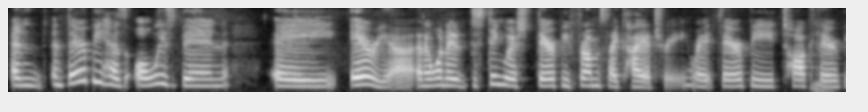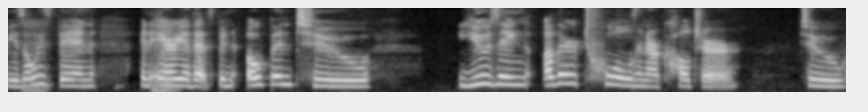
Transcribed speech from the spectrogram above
And and therapy has always been a area and I want to distinguish therapy from psychiatry, right? Therapy, talk mm-hmm. therapy has always been an mm-hmm. area that's been open to using other tools in our culture to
